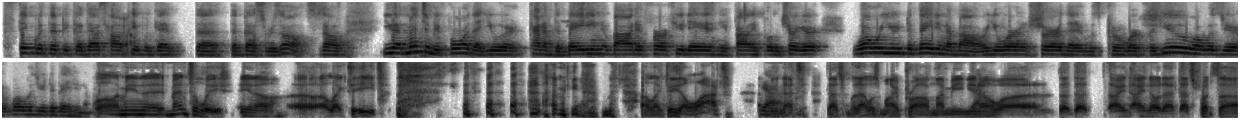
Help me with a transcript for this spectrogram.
stick with it because that's how Yeah. people get the, the best results so you had mentioned before that you were kind of debating about it for a few days and you finally pulled the trigger what were you debating about or you weren't sure that it was going to work for you what was your what was you debating about Well, I mean, uh, mentally, you know, uh, I like to eat. I mean, I like to eat a lot. I yeah mean, that's that's that was my problem. I mean, you Yeah. know, uh, that that I, I know that that's what uh,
